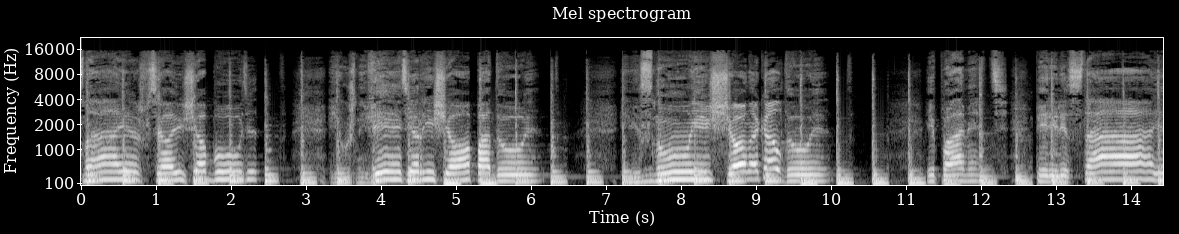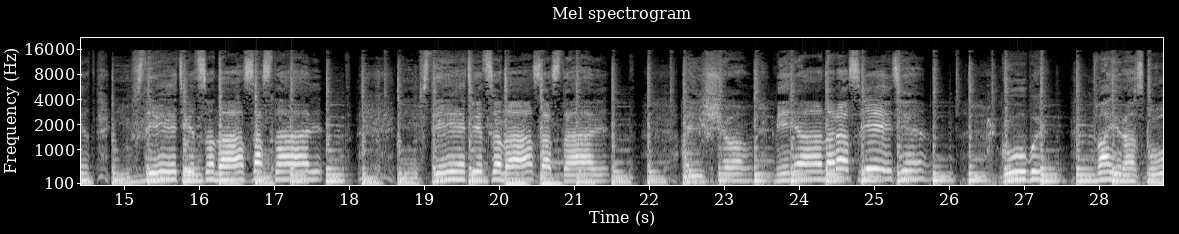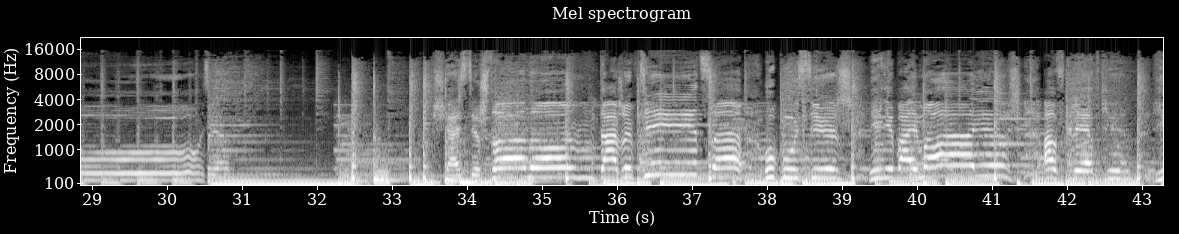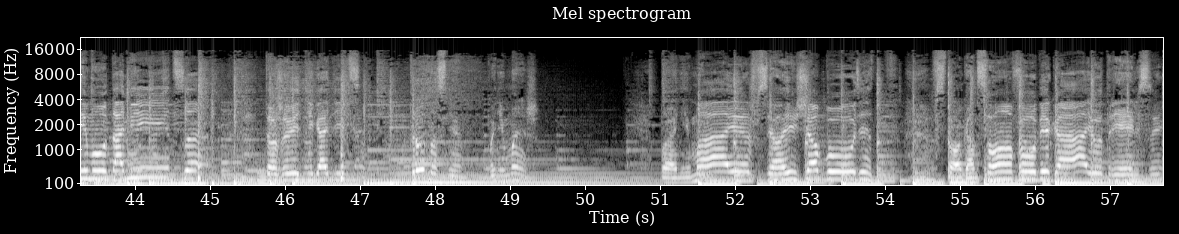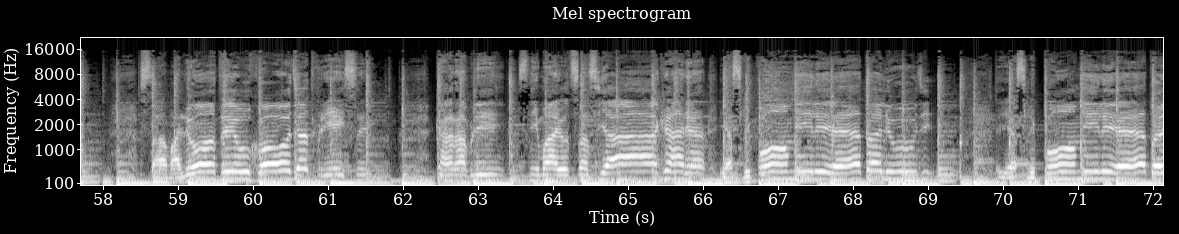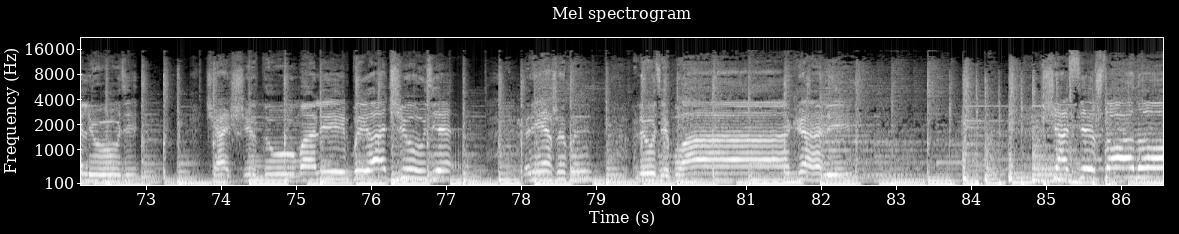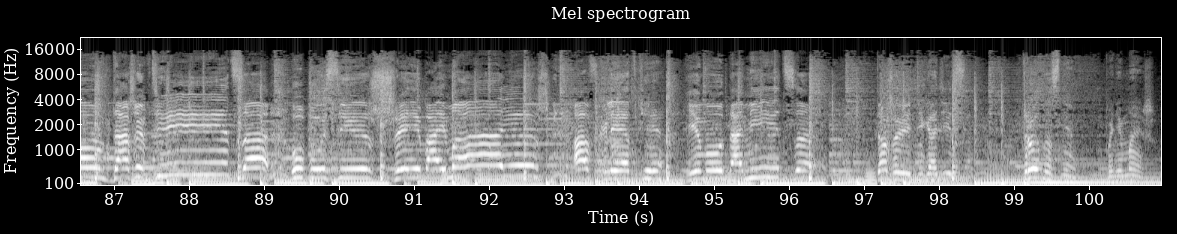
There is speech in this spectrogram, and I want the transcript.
знаешь, все еще будет. Южный ветер еще подует. И весну еще наколдует. И память перелистает. И встретиться нас заставит. И встретиться нас заставит. А еще меня на рассвете Губы твои разбудят Счастье, что оно даже птица Упустишь и не поймаешь А в клетке ему томиться Тоже ведь не годится. Трудно с ним, понимаешь? Понимаешь, все еще будет. В сто концов убегают рельсы. Самолеты уходят в рейсы. Корабли снимаются с якоря. Если помнили это люди Если помнили это люди Чаще думали бы о чуде Реже бы люди плакали. Счастье, что оно даже птица Упустишь и не поймаешь А в клетке ему томиться Тоже ведь не годится. Трудно с ним, понимаешь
